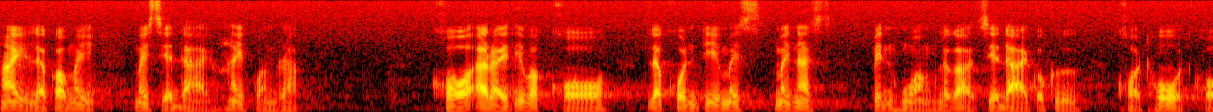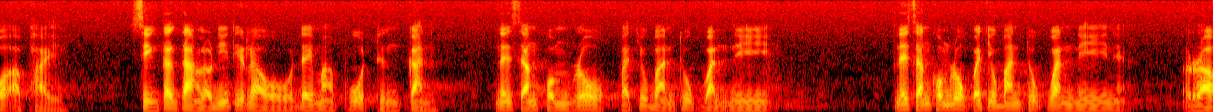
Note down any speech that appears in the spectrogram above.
ให้แล้วก็ไม่ไม่เสียดายให้ความรัก ขออะไรที่ว่าขอแล้วคนที่ไม่ไม่น่าเป็นห่วงแล้วก็เสียดายก็คือ ขอโทษ ขออภัย สิ่งต่างๆ เหล่านี้ที่เราได้มาพูดถึงกัน ในสังคมโลกปัจจุบันทุกวันนี้ ในสังคมโลกปัจจุบันทุกวันนี้เนี่ยเรา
